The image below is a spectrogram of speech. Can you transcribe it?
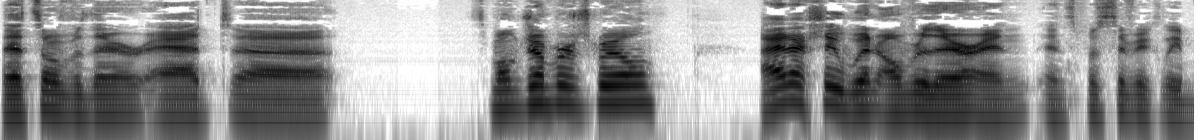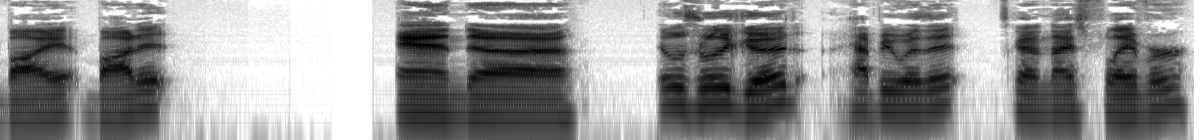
That's over there at uh, Smoke Jumpers Grill. I had actually went over there and, and specifically buy it, bought it, and uh, it was really good. Happy with it. It's got a nice flavor.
